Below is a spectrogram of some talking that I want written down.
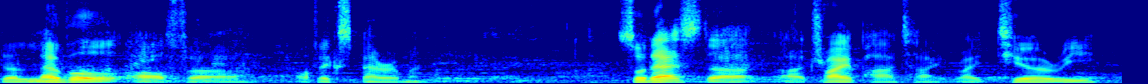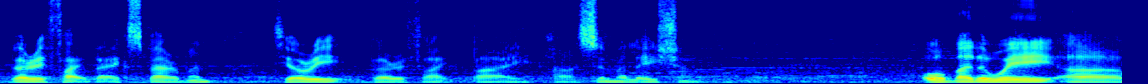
the level of, uh, of experiment. So that's the uh, tripartite, right? Theory verified by experiment, theory verified by uh, simulation. Oh, by the way, uh, uh,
